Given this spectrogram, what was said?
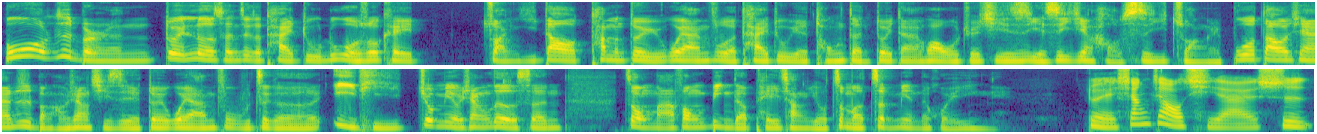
不过日本人对乐生这个态度，如果说可以转移到他们对于慰安妇的态度也同等对待的话，我觉得其实也是一件好事一桩诶。不过到现在日本好像其实也对慰安妇这个议题就没有像乐生这种麻风病的赔偿有这么正面的回应诶。对，相较起来是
